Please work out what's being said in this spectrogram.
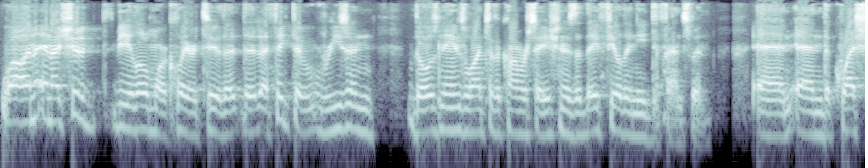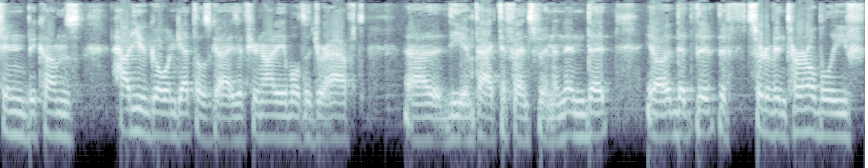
Well, and, and I should be a little more clear too that, that I think the reason those names will enter the conversation is that they feel they need defensemen. And and the question becomes how do you go and get those guys if you're not able to draft uh, the impact defenseman, and then that you know that the, the sort of internal belief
